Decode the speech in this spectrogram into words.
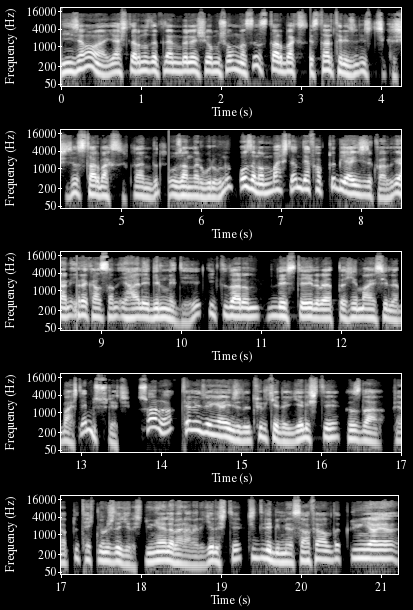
diyeceğim ama yaşlarımızda falan böyle şey olmuş olmasın. Starbucks, Star Televizyon ilk çıkışı Starbucks falandır. Uzanlar grubunun. O zaman başlayan de bir yayıncılık vardır. Yani frekansların ihale edilmediği, iktidarın desteğiyle veyahut da himayesiyle başlayan bir süreç. Sonra televizyon yayıncılığı Türkiye'de gelişti. Hızla yaptı. Teknoloji de gelişti. Dünyayla beraber gelişti. Ciddi bir mesafe aldık. Dünyaya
